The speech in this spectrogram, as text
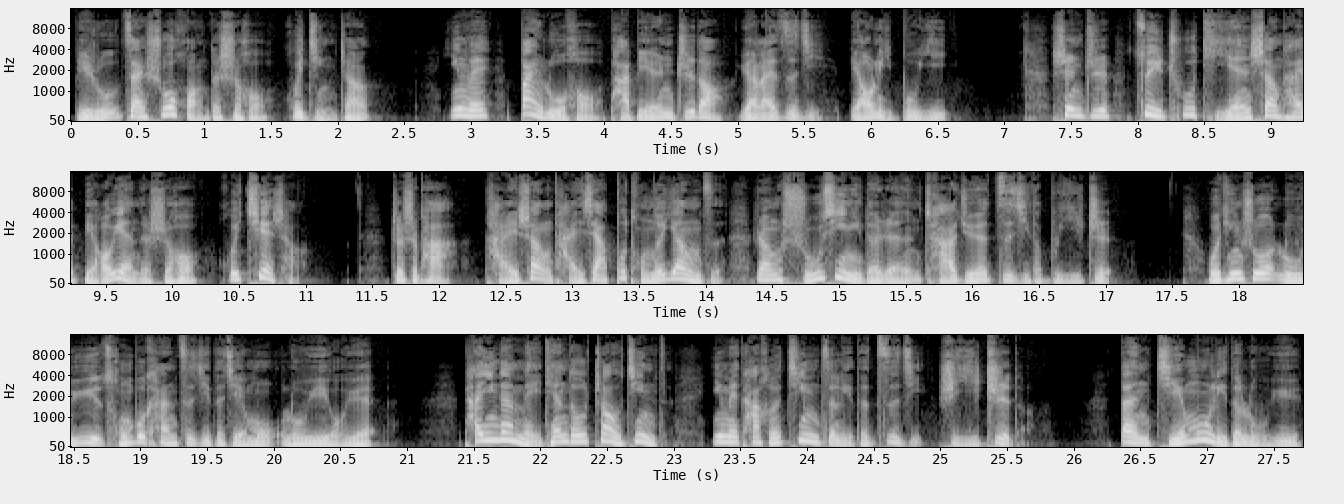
比如在说谎的时候会紧张，因为败露后怕别人知道原来自己表里不一。甚至最初体验上台表演的时候会怯场，这是怕台上台下不同的样子让熟悉你的人察觉自己的不一致。我听说鲁豫从不看自己的节目《鲁豫有约》，他应该每天都照镜子，因为他和镜子里的自己是一致的。但节目里的鲁豫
